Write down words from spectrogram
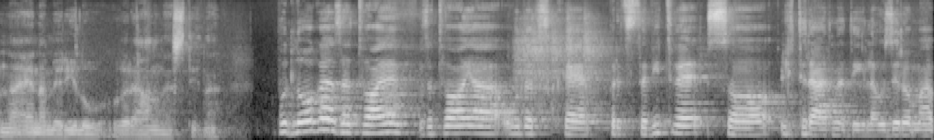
na ena merilu v realnosti. Ne. Podloga za tvoje, za tvoje odrske predstavitve so literarna dela oziroma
